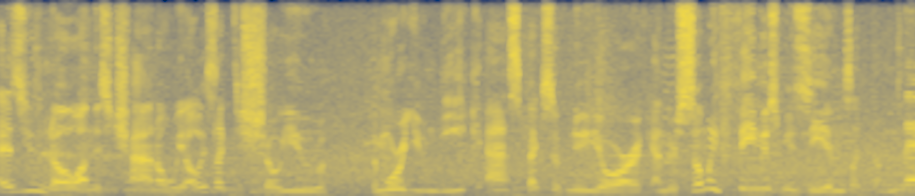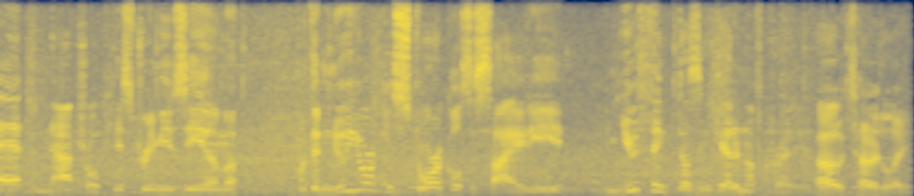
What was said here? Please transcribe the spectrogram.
as you know on this channel, we always like to show you the more unique aspects of New York, and there's so many famous museums like the Met, the Natural History Museum, but the New York Historical Society, and you think doesn't get enough credit. Oh, totally.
